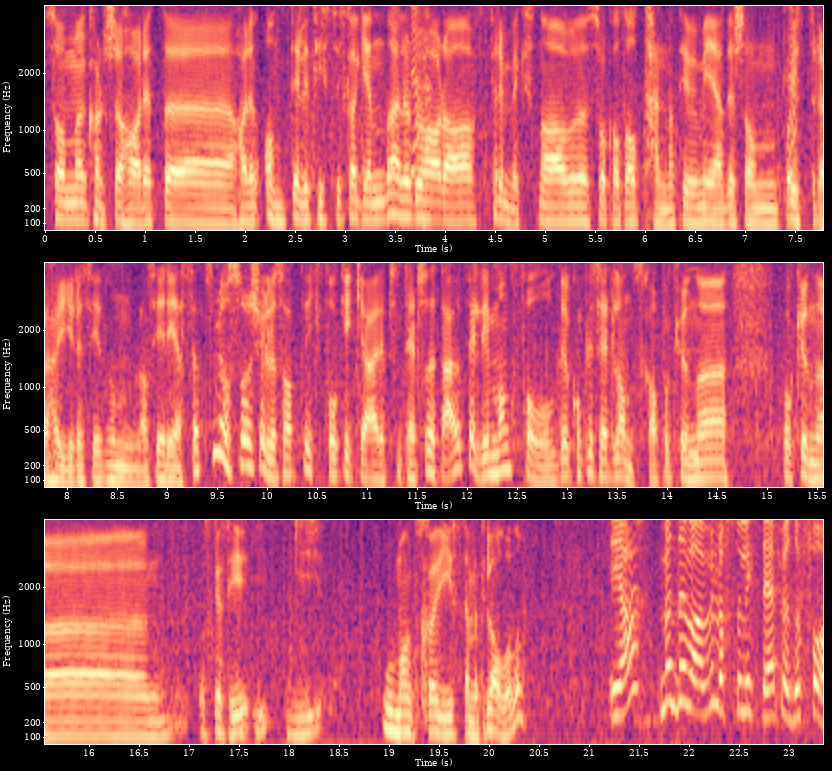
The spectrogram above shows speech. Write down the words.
som kanskje har, et, uh, har en antielitistisk agenda. Eller du har da fremveksten av såkalte alternative medier som på ytre høyre side, som la oss si Resett, som jo også skyldes at folk ikke er representert. Så dette er jo et veldig mangfoldig og komplisert landskap å kunne, å kunne Hva skal jeg si gi, Hvor man skal gi stemme til alle, da. Ja, men det var vel også litt det jeg prøvde å få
